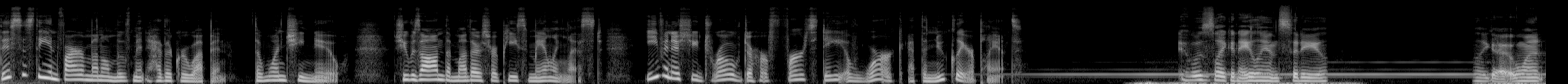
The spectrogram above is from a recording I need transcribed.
this is the environmental movement Heather grew up in, the one she knew. She was on the Mothers for Peace mailing list, even as she drove to her first day of work at the nuclear plant. It was like an alien city. Like I went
